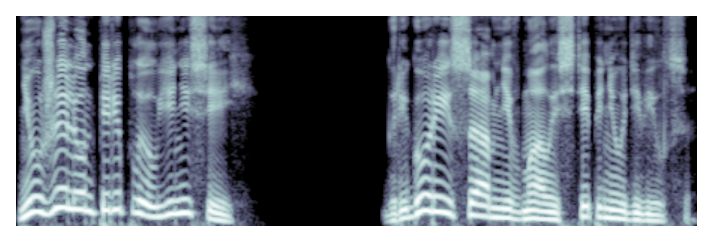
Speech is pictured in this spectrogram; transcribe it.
Неужели он переплыл Енисей?» Григорий сам не в малой степени удивился.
